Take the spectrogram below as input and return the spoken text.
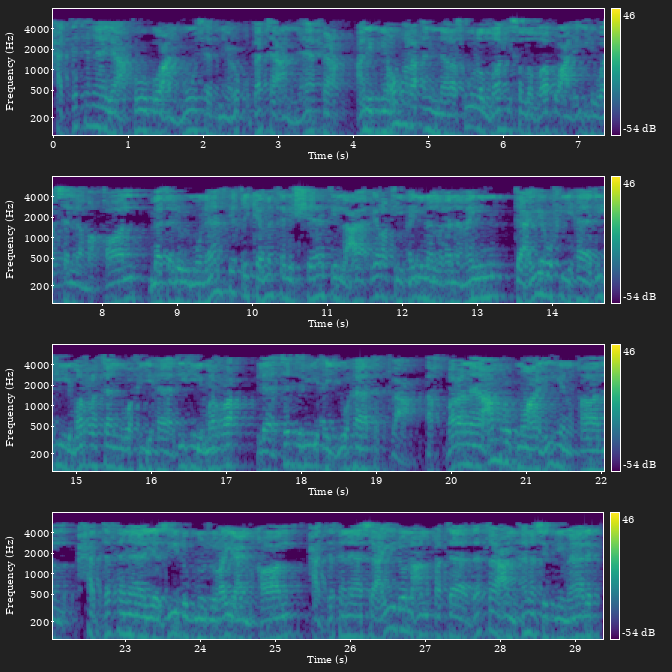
حدثنا يعقوب عن موسى بن عقبة عن نافع عن ابن عمر أن رسول الله صلى الله عليه وسلم قال مثل المنافق كمثل الشاة العائرة بين الغنمين تعير في هذه مرة وفي هذه مرة لا تدري أيها تتبع. أخبرنا عمرو بن علي قال حدثنا يزيد بن زريع قال حدثنا سعيد عن قتادة عن أنس بن مالك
